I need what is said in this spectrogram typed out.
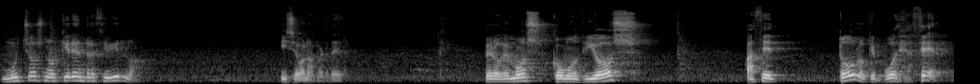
muchos no quieren recibirlo y se van a perder. Pero vemos cómo Dios hace todo lo que puede hacer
